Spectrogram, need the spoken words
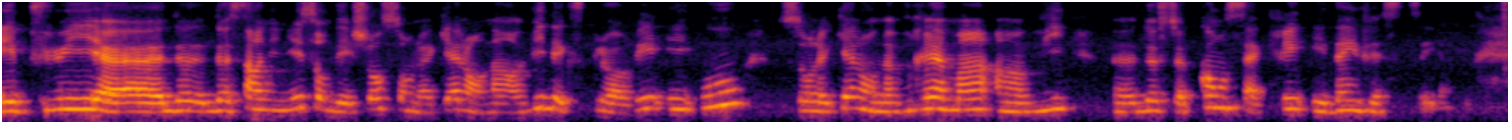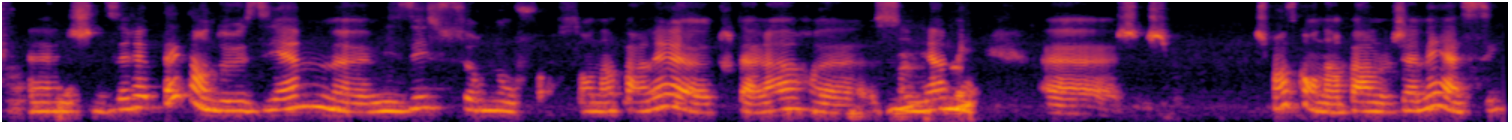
et puis de, de s'enligner sur des choses sur lesquelles on a envie d'explorer et ou sur lesquelles on a vraiment envie de se consacrer et d'investir. Euh, je dirais peut-être en deuxième, euh, miser sur nos forces. On en parlait euh, tout à l'heure, Sonia, mais je, pense qu'on n'en parle jamais assez.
